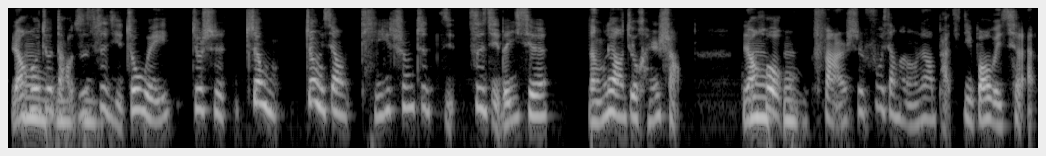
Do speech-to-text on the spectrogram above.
然后就导致自己周围就是正正向提升自己自己的一些能量就很少，然后反而是负向的能量把自己包围起来了，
